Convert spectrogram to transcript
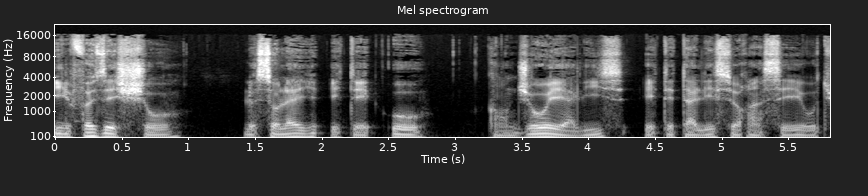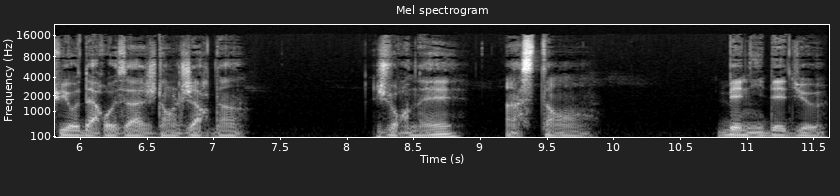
Il faisait chaud, le soleil était haut, quand Joe et Alice étaient allés se rincer au tuyau d'arrosage dans le jardin. Journée, instant, béni des dieux.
